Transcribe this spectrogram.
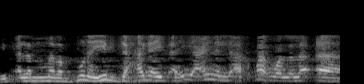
يبقى لما ربنا يبدأ حاجة يبقى هي عين اللي اخفاه ولا لأ؟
